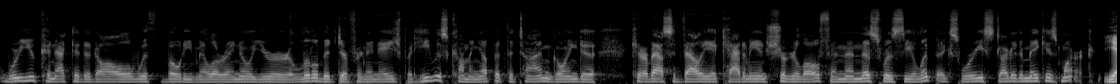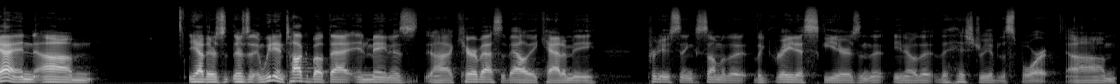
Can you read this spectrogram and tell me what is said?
were you connected at all with Bode Miller? I know you're a little bit different in age, but he was coming up at the time, going to Carrabassett Valley Academy in Sugarloaf, and then this was the Olympics where he started to make his mark. Yeah, and um, yeah, there's there's a, we didn't talk about that in Maine as uh, Carrabassett Valley Academy producing some of the, the greatest skiers in the you know the, the history of the sport. Um,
